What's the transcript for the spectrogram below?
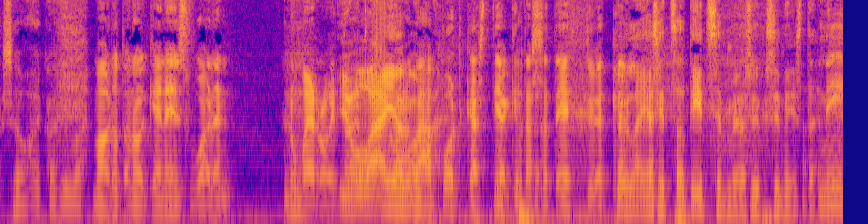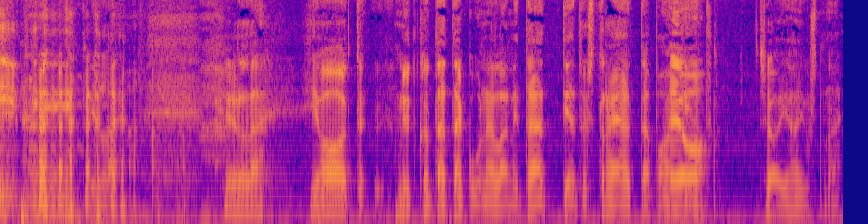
Se on aika hyvä. Mä odotan oikein ensi vuoden numeroita. Joo, äijä, on vähän podcastiakin tässä tehty. Että... Kyllä, ja sit sä oot itse myös yksi niistä. niin, niin, kyllä. kyllä. Joo, t- nyt kun tätä kuunnellaan, niin tämä tietysti räjäyttää pankit. Joo. Se on ihan just näin.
